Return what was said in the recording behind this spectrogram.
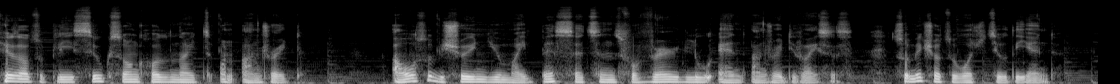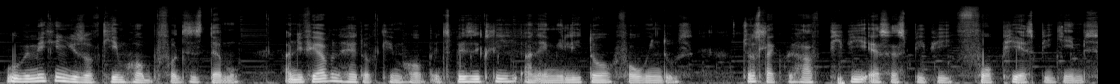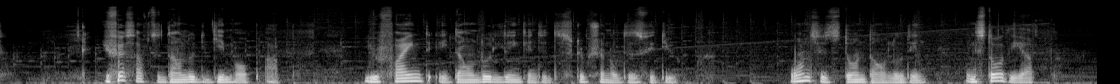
Here's how to play Silksong Hollow Knight on Android. I'll also be showing you my best settings for very low-end Android devices, so make sure to watch till the end. We'll be making use of GameHub for this demo, and if you haven't heard of GameHub, it's basically an emulator for Windows, just like we have PPSSPP for PSP games. You first have to download the GameHub app You'll find a download link in the description of this video. Once it's done downloading, install the app,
